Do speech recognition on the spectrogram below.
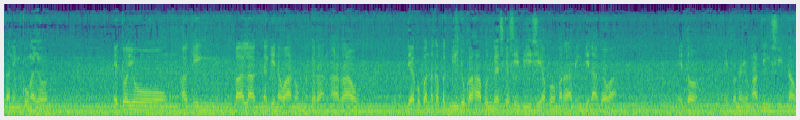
tanim ko ngayon. Ito yung aking balag na ginawa nung nakaraang araw. Hindi ako pa nakapag-video kahapon guys kasi busy ako, maraming ginagawa. Ito, ito na yung aking sitaw.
